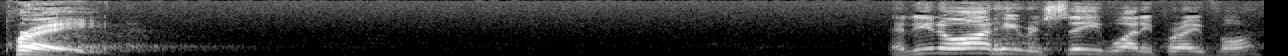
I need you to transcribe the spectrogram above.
prayed. And do you know what? He received what he prayed for.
